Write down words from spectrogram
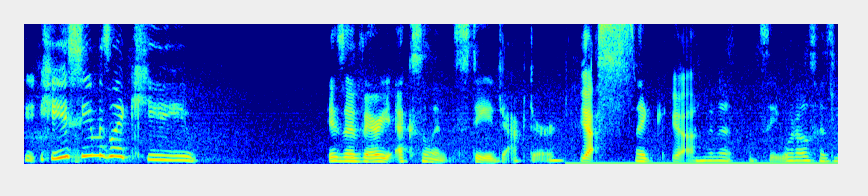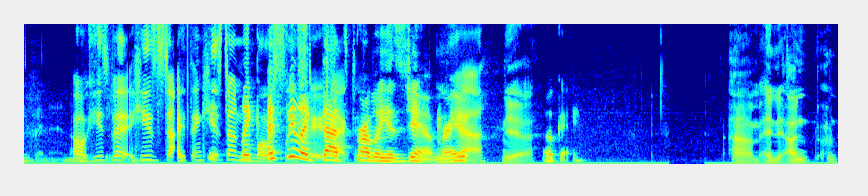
He- he seems like he is a very excellent stage actor. yes. Like, Yeah. I'm gonna let's see, what else has he been in? Oh, Let's he's see. been. He's. I think he's done. like I mostly feel like that's acting. probably his jam, right? Yeah. yeah. Okay. Um, and un- un-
